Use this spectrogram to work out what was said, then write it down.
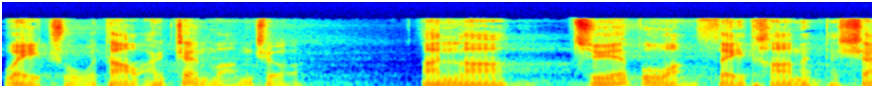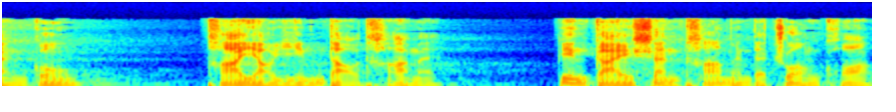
为主道而阵亡者，安拉绝不枉费他们的善功。他要引导他们，并改善他们的状况，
